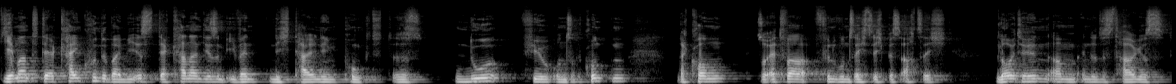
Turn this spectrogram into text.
Jemand, der kein Kunde bei mir ist, der kann an diesem Event nicht teilnehmen. Punkt. Das ist nur für unsere Kunden. Da kommen so etwa 65 bis 80 Leute hin am Ende des Tages.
